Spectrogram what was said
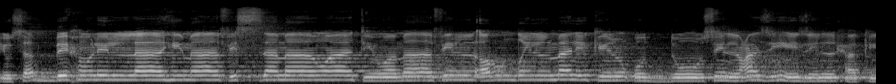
يسبح لله ما في السماوات وما في الأرض الملك القدوس العزيز الحكيم.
